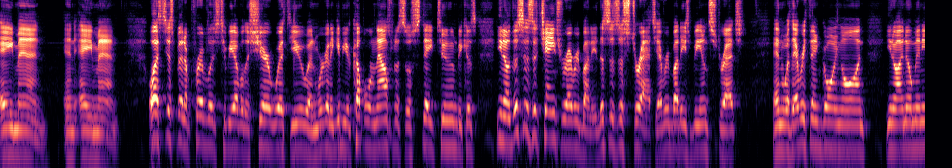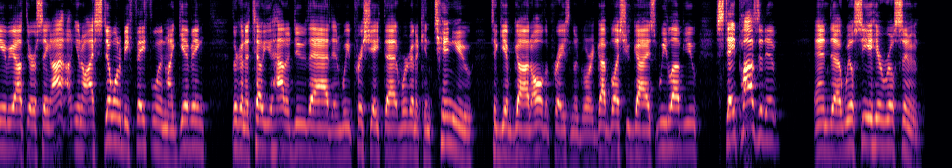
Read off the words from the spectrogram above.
amen and amen. Well, it's just been a privilege to be able to share with you, and we're going to give you a couple announcements, so stay tuned because, you know, this is a change for everybody. This is a stretch. Everybody's being stretched. And with everything going on, you know, I know many of you out there are saying, I, you know, I still want to be faithful in my giving. They're going to tell you how to do that, and we appreciate that. We're going to continue to give God all the praise and the glory. God bless you guys. We love you. Stay positive, and uh, we'll see you here real soon.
